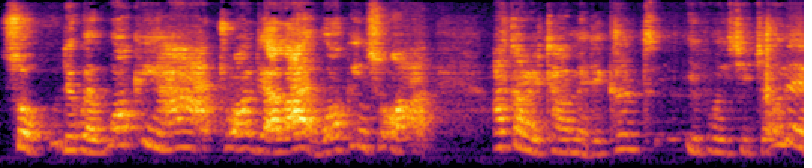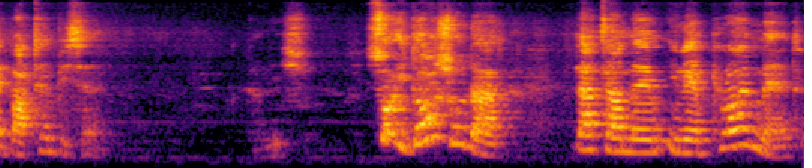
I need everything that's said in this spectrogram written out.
So they were working hard throughout their life, working so hard. After retirement, they can't even issue check. Only about 10% can issue. So it does show that that I'm in employment,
